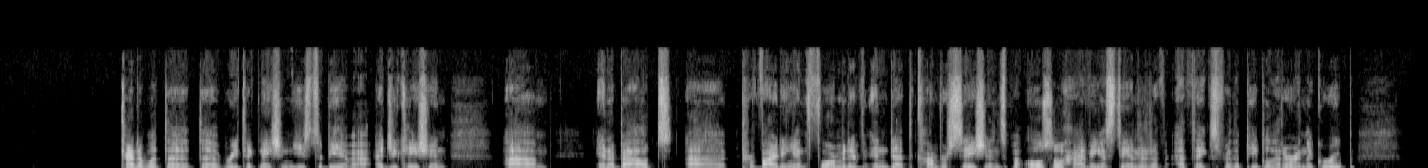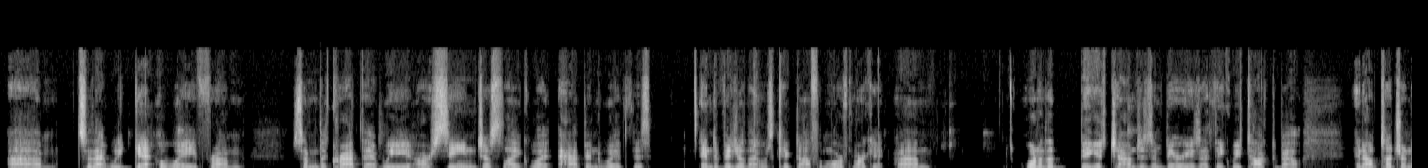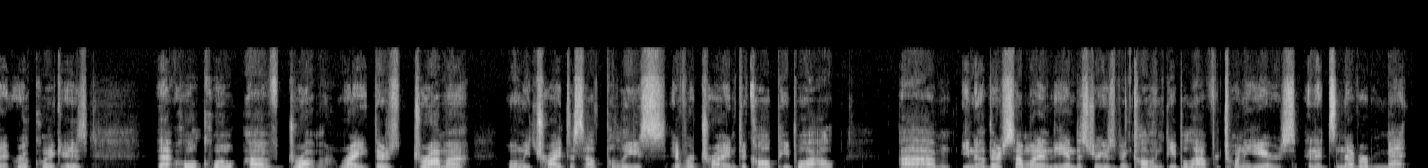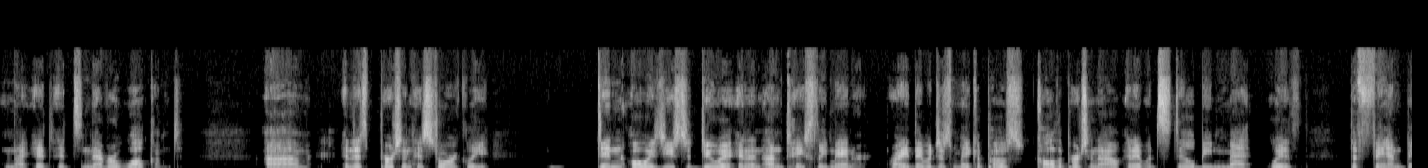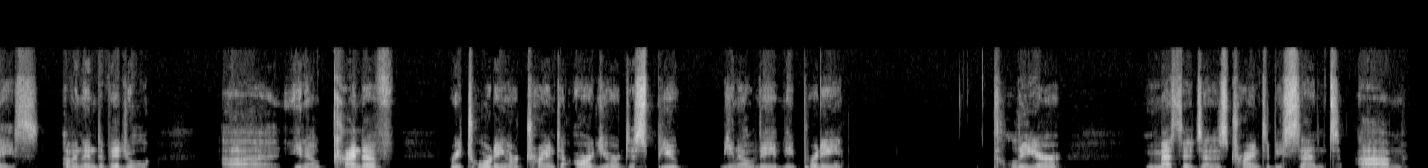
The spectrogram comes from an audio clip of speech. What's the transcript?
kind of what the the retic nation used to be about education um and about uh, providing informative, in depth conversations, but also having a standard of ethics for the people that are in the group um, so that we get away from some of the crap that we are seeing, just like what happened with this individual that was kicked off of MorphMarket. Um, one of the biggest challenges and barriers I think we've talked about, and I'll touch on it real quick, is that whole quote of drama, right? There's drama when we try to self police, if we're trying to call people out, um, you know, there's someone in the industry who's been calling people out for 20 years and it's never met, it, it's never welcomed. Um, and this person historically didn't always used to do it in an untastely manner, right? They would just make a post, call the person out, and it would still be met with the fan base of an individual, uh, you know, kind of retorting or trying to argue or dispute, you know, the the pretty clear message that is trying to be sent. Um,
